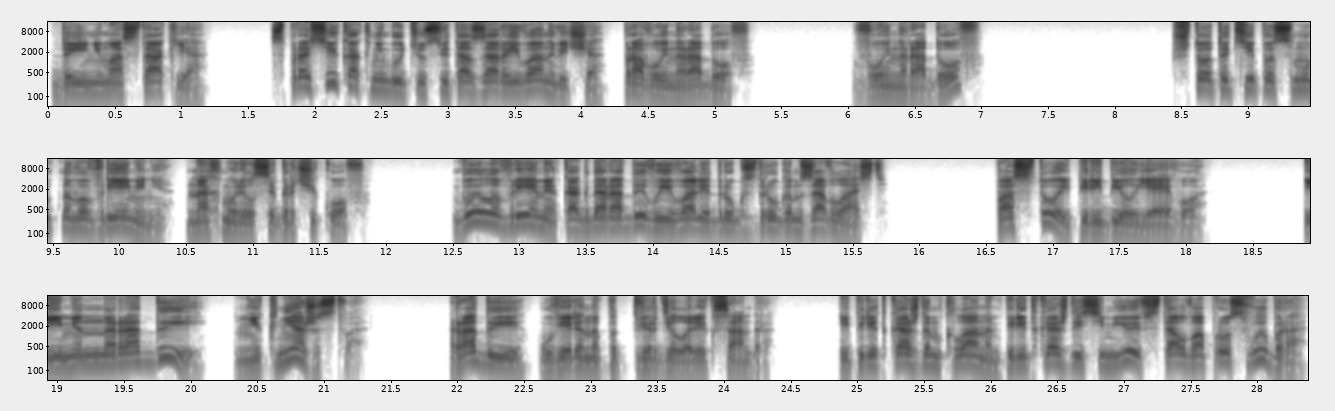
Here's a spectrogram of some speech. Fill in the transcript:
«Да и не мастак я. Спроси как-нибудь у Святозара Ивановича про войны родов». «Войны родов?» «Что-то типа смутного времени», — нахмурился Горчаков. «Было время, когда роды воевали друг с другом за власть». «Постой», — перебил я его. Именно роды, не княжество. Роды, уверенно подтвердил Александр. И перед каждым кланом, перед каждой семьей встал вопрос выбора.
